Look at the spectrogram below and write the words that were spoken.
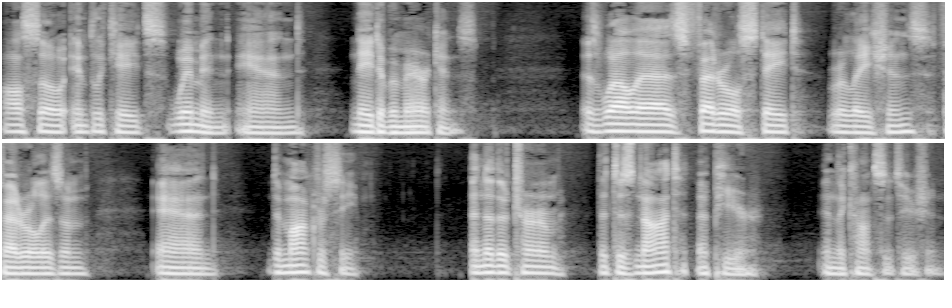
also implicates women and Native Americans, as well as federal state relations, federalism, and democracy, another term that does not appear in the Constitution.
